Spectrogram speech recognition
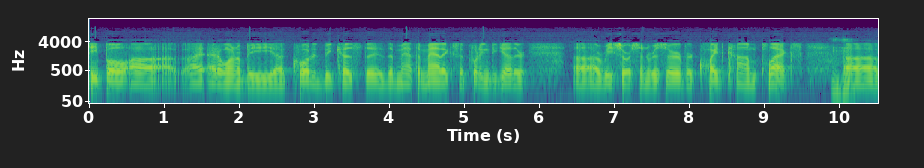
people, uh, I, I don't want to be uh, quoted because the the mathematics of putting together uh, a resource and reserve are quite complex. Uh,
